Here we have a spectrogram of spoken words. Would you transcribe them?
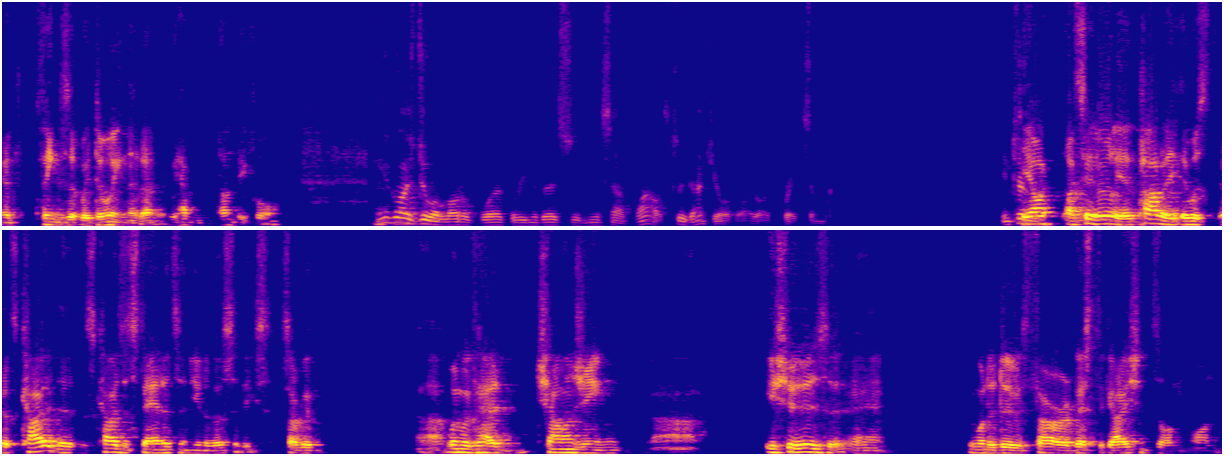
at things that we're doing that uh, we haven't done before. You guys do a lot of work with University of New South Wales too, don't you? I've read somewhere yeah, I, I, said earlier, part of it, it was it's code, it was codes and standards in universities. So we've uh, when we've had challenging uh, issues and we want to do thorough investigations on on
